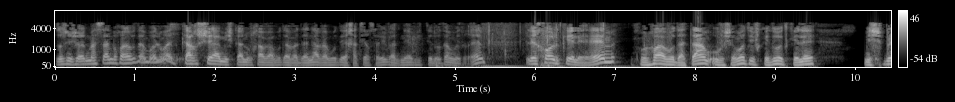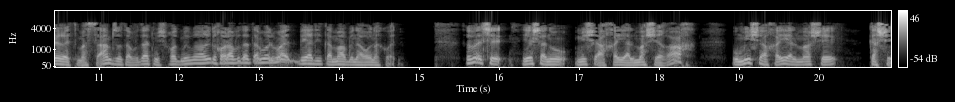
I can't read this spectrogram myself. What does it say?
זו שנשארת מסע בכל עבודם באוהל מועד, קרשי המשכן ובך ועמוד עבדנה ועמודי חציר סביב ועד בני ותלותם ומתריהם, לכל כליהם ולכל עבודתם, ובשמות יפקדו את כלי משברת מסעם, זאת עבודת משפחות בני מררי לכל עבודתם באוהל מועד, ביד איתמר בן אהרון הכהן. זאת אומרת שיש לנו מי שאחראי על מה שרך, ומי שאחראי על מה שקשה.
